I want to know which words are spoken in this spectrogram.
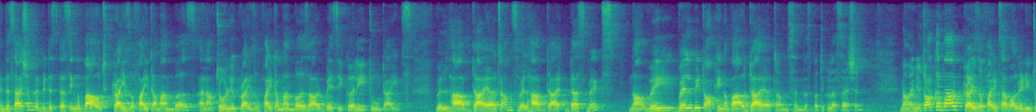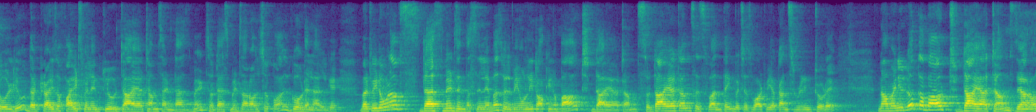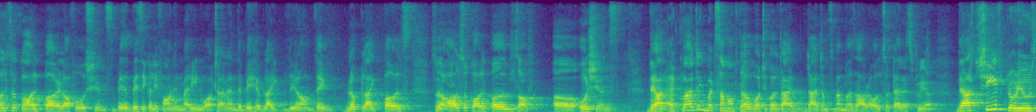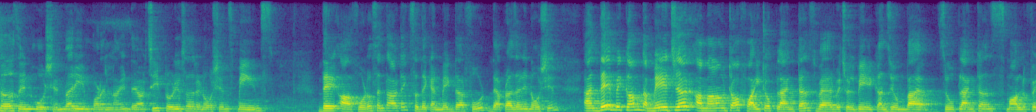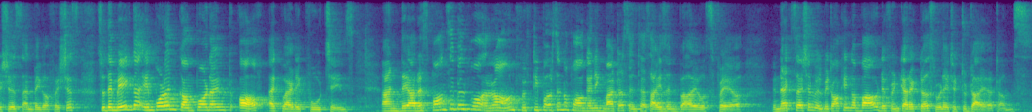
In this session, we'll be discussing about chrysophyta members and I've told you chrysophyta members are basically two types. We'll have diatoms, we'll have desmids. Now we will be talking about diatoms in this particular session. Now when you talk about chrysophytes, I've already told you that chrysophytes will include diatoms and desmids. So desmids are also called golden algae. But we don't have desmids in the syllabus, we'll be only talking about diatoms. So diatoms is one thing which is what we are considering today. Now when you look about diatoms, they are also called pearl of oceans, basically found in marine water and they behave like, you know, they look like pearls. So they are also called pearls of uh, oceans. They are aquatic, but some of the what you vertical diatoms members are also terrestrial. They are chief producers in ocean. Very important line. They are chief producers in oceans means they are photosynthetic, so they can make their food. They are present in ocean and they become the major amount of phytoplanktons where which will be consumed by zooplanktons, smaller fishes and bigger fishes. So they make the important component of aquatic food chains and they are responsible for around 50% of organic matter synthesized in biosphere. In next session, we'll be talking about different characters related to diatoms.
